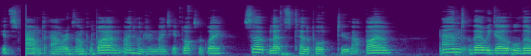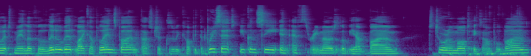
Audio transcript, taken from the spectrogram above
it's found our example biome 998 blocks away. So let's teleport to that biome. And there we go, although it may look a little bit like a plains biome, that's just because we copied the preset, you can see in F3 mode that we have biome tutorial mod example biome.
